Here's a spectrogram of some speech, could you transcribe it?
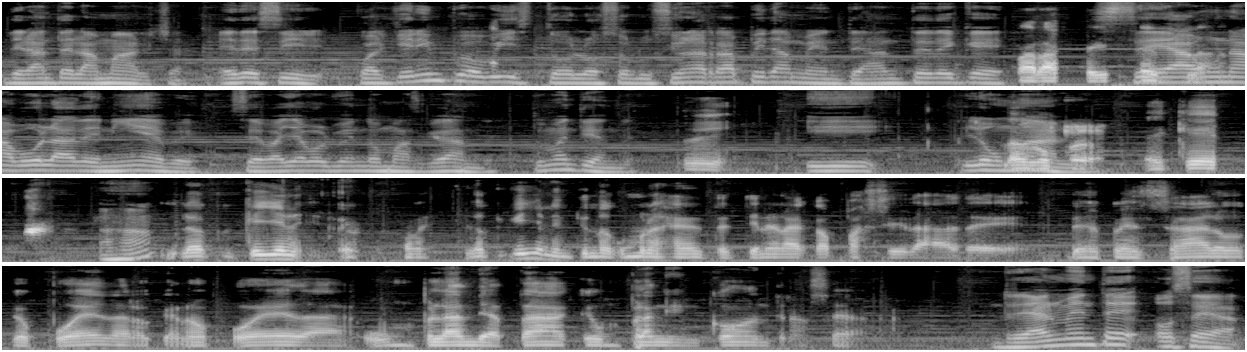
delante de la marcha. Es decir, cualquier improviso lo soluciona rápidamente antes de que Para sea una bola de nieve, se vaya volviendo más grande. ¿Tú me entiendes? Sí, Y lo loco, malo. es que Ajá. Lo que yo, lo que yo no entiendo como una gente tiene la capacidad de, de pensar lo que pueda, lo que no pueda, un plan de ataque, un plan en contra, o sea, Realmente, o sea,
